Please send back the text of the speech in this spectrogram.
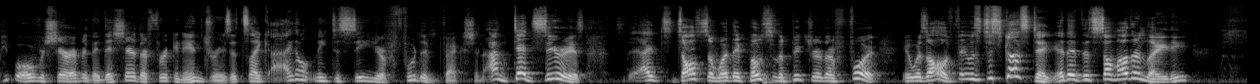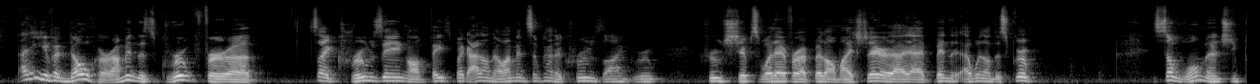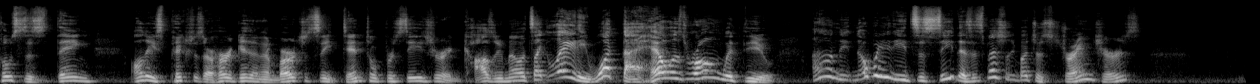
people overshare everything. They share their freaking injuries. It's like I don't need to see your foot infection. I'm dead serious. It's also when they posted a picture of their foot. It was all it was disgusting. And then there's some other lady. I didn't even know her. I'm in this group for uh, it's like cruising on Facebook. I don't know. I'm in some kind of cruise line group, cruise ships, whatever. I've been on my share. I, I've been. I went on this group. Some woman she posts this thing all these pictures of her getting an emergency dental procedure in Cozumel. It's like, lady, what the hell is wrong with you? I don't need. Nobody needs to see this, especially a bunch of strangers.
